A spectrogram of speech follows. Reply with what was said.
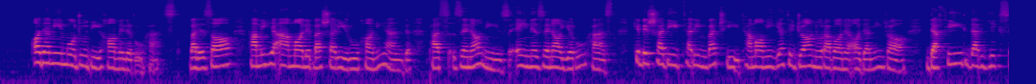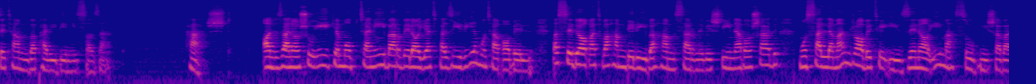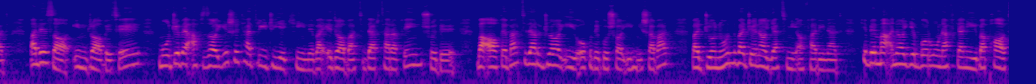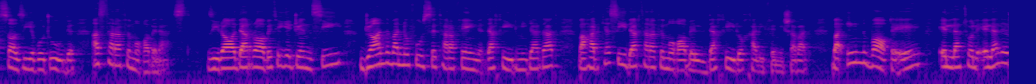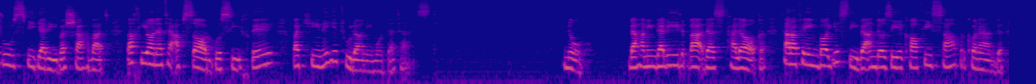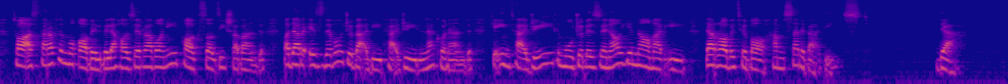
آدمی موجودی حامل روح است. ولذا همه اعمال بشری روحانی اند پس زنا نیز عین زنای روح است که به شدیدترین وجهی تمامیت جان و روان آدمی را دخیل در یک ستم و پلیدی می سازند هشت. آن زناشویی که مبتنی بر ولایت پذیری متقابل و صداقت و همدلی و هم سرنوشتی نباشد مسلما رابطه ای زنایی محسوب می شود و لذا این رابطه موجب افزایش تدریجی کینه و ادابت در طرفین شده و عاقبت در جایی عقد گشایی می شود و جنون و جنایت می آفریند که به معنای برون افکنی و پاکسازی وجود از طرف مقابل است. زیرا در رابطه جنسی جان و نفوس طرفین دخیل می گردد و هر کسی در طرف مقابل دخیل و خلیفه می شود و این واقعه علت العلل روسبیگری و شهوت و خیانت افسار گسیخته و کینه طولانی مدت است. نه به همین دلیل بعد از طلاق طرفین بایستی به اندازه کافی صبر کنند تا از طرف مقابل به لحاظ روانی پاکسازی شوند و در ازدواج بعدی تعجیل نکنند که این تعجیل موجب زنای نامرئی در رابطه با همسر بعدی است. ده.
